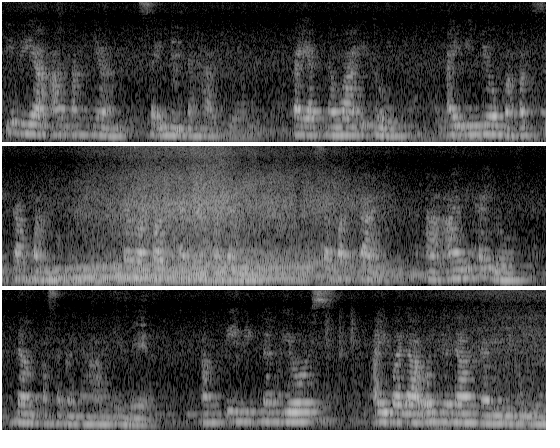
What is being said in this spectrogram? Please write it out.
iniaatang niya sa inyong lahat. Kaya't nawa ito ay inyong mapagsikapan na mapagtagumpayan sapagkat aali kayo ng kasaganaan. Amen. Ang tinig ng Diyos ay malaon nyo nang naririnig.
